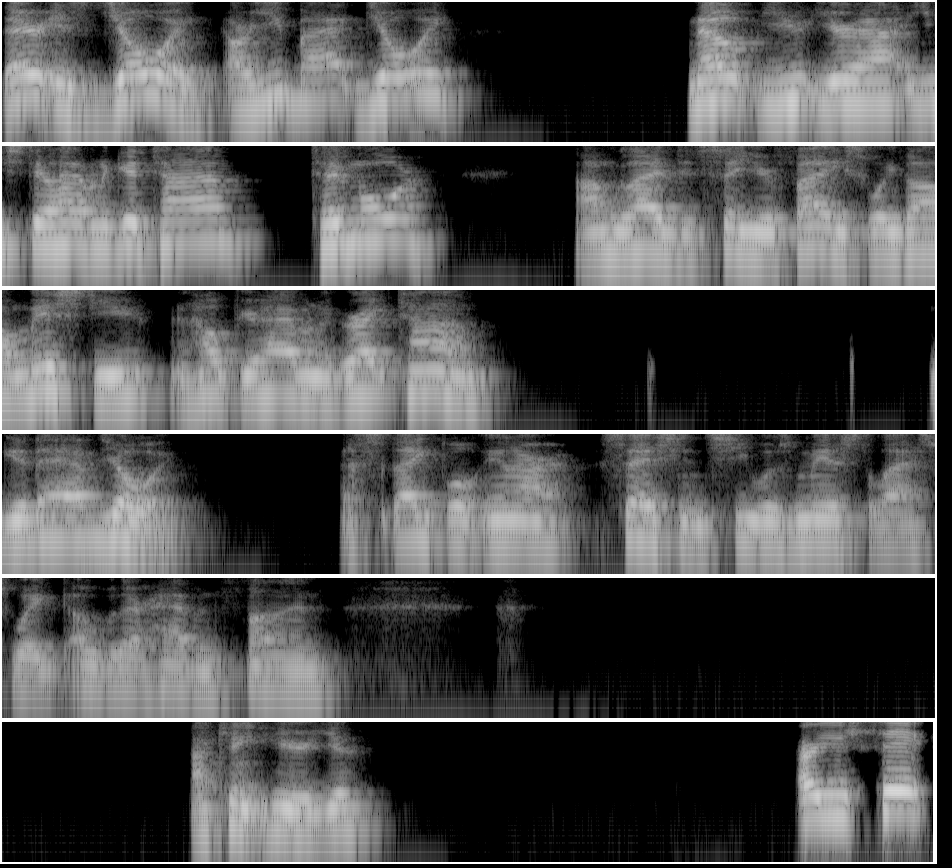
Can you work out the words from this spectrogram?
There is joy. Are you back, Joy? No, you you're out, you still having a good time? Two more? I'm glad to see your face. We've all missed you and hope you're having a great time. Good to have Joy, a staple in our session. She was missed last week over there having fun. I can't hear you. Are you sick?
